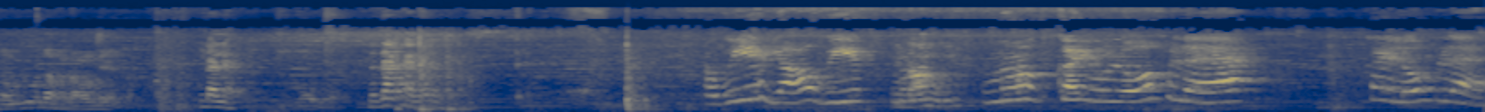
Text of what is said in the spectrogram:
nó hầu vi. Ừ, đó, hầu vi. Nó cây lốp lẹ. Cây lốp lẹ.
